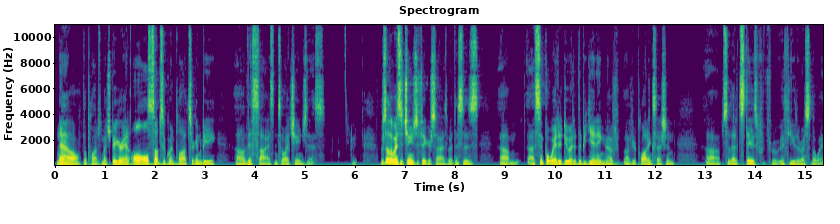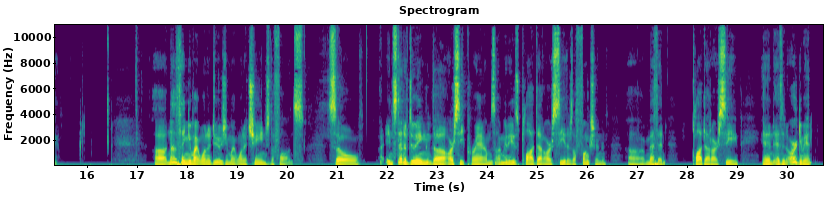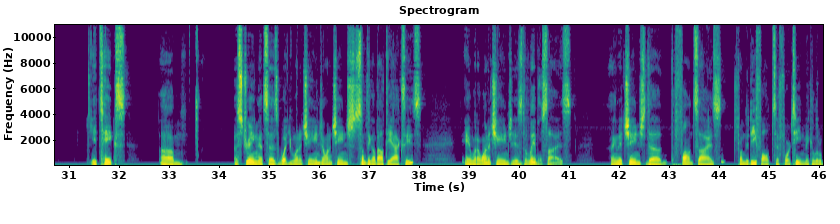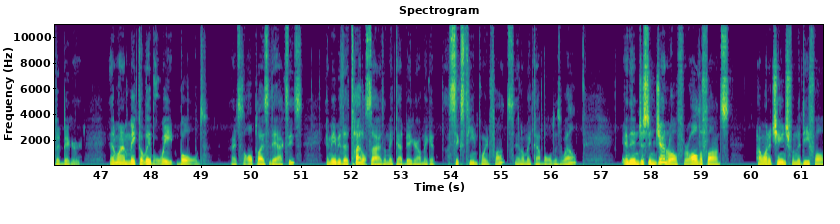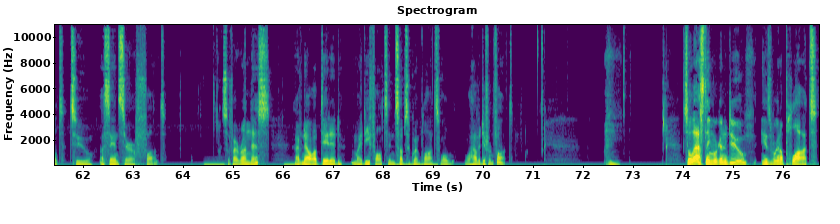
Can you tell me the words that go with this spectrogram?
now the plot is much bigger, and all subsequent plots are going to be uh, this size until I change this. Right? There's other ways to change the figure size, but this is um, a simple way to do it at the beginning of, of your plotting session uh, so that it stays with you the rest of the way. Uh, another thing you might want to do is you might want to change the fonts. So instead of doing the RC params, I'm going to use plot.rc. There's a function uh, method, plot.rc, and as an argument, it takes um, a string that says what you want to change. I want to change something about the axes. And what I want to change is the label size. I'm going to change the, the font size from the default to 14, make it a little bit bigger. And I want to make the label weight bold. All right, so all applies to the axes. And maybe the title size, I'll make that bigger. I'll make it 16 point font, and I'll make that bold as well. And then just in general, for all the fonts, I want to change from the default to a sans serif font. So if I run this, I've now updated my defaults and subsequent plots will, will have a different font. so last thing we're going to do is we're going to plot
